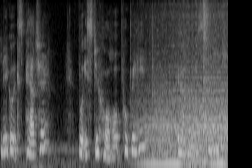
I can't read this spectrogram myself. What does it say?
Lego-Experte, wo ist die Horrorpuppe hin? Ja, ist sie?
